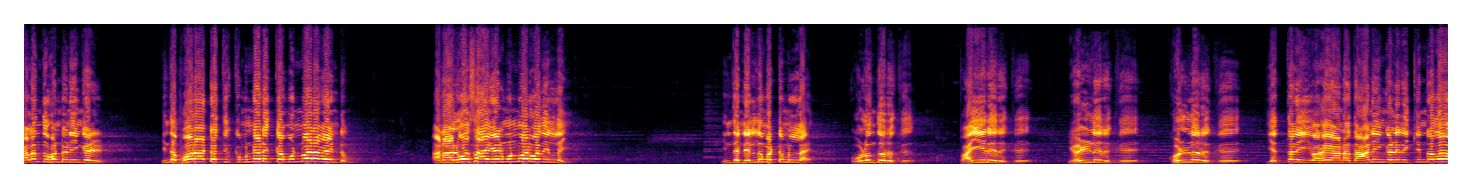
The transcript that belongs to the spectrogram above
கலந்து கொண்டு நீங்கள் இந்த போராட்டத்திற்கு முன்னெடுக்க முன்வர வேண்டும். ஆனால் விவசாயிகள் முன்வருவதில்லை. இந்த நெல் மட்டும் இல்லை உளுந்து இருக்கு பயிர் இருக்கு எள் இருக்கு கொள்ளு இருக்கு எத்தனை வகையான தானியங்கள் இருக்கின்றதோ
